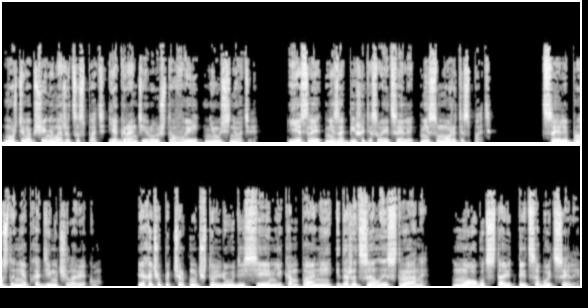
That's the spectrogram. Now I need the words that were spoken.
можете вообще не ложиться спать. Я гарантирую, что вы не уснете. Если не запишете свои цели, не сможете спать. Цели просто необходимы человеку. Я хочу подчеркнуть, что люди, семьи, компании и даже целые страны могут ставить перед собой цели.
